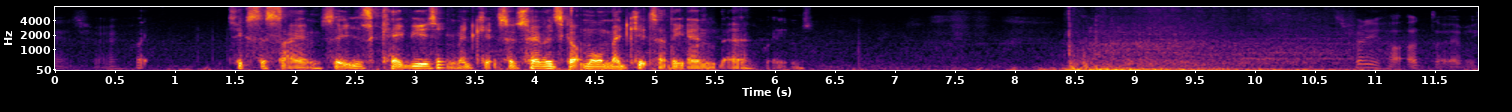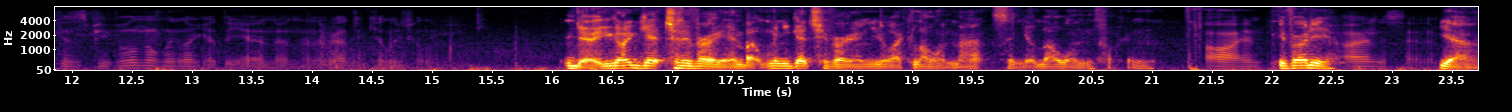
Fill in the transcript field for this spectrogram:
That's true. ticks the same, so you just keep using med kits. So whoever's got more med kits at the end there. It's pretty hard though because people normally like at the end and then they're about to kill each other. Yeah, you gotta get to the very end, but when you get to the very end, you're like low on mats and you're low on fucking. Oh, You've already- I understand. it. Yeah,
